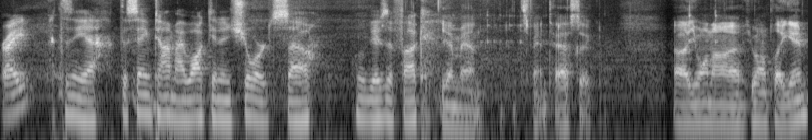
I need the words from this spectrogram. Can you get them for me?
Right? The, yeah. At the same time, I walked in in shorts, so who gives a fuck? Yeah, man. It's fantastic. Uh, you wanna you wanna play a game?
